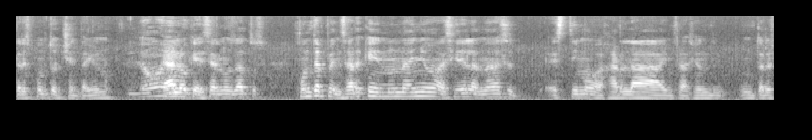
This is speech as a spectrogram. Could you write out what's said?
3.81 no, era y- lo que decían los datos. Ponte a pensar que en un año así de la nada se estima bajar la inflación un 3%.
